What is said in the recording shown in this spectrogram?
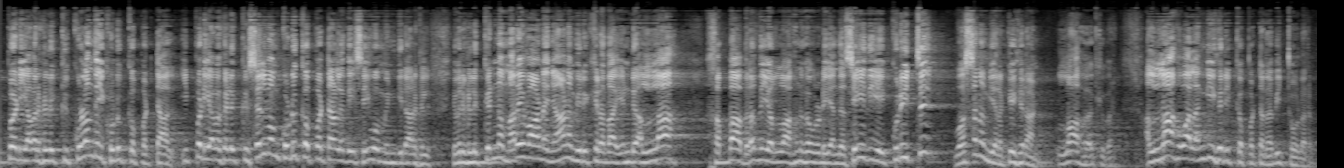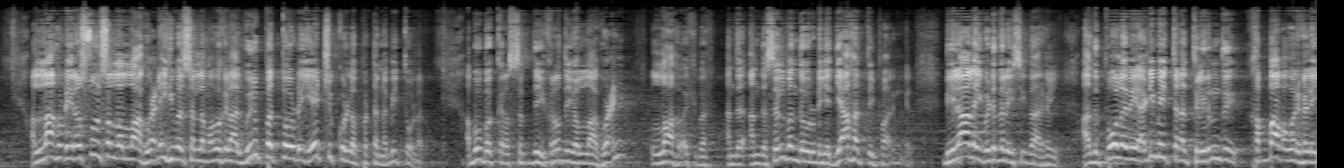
இப்படி அவர்களுக்கு குழந்தை கொடுக்கப்பட்டால் இப்படி அவர்களுக்கு செல்வம் கொடுக்கப்பட்டால் இதை செய்வோம் என்கிறார்கள். இவர்களுக்கு என்ன மறைவான ஞானம் இருக்கிறதா என்று அல்லாஹ் ஹப்பாப் ரதி அல்லாஹ் அவருடைய அந்த செய்தியை குறித்து வசனம் இறக்குகிறான். அல்லாஹ் அக்பர். அல்லாஹுவால் அங்கீகரிக்கப்பட்ட நபித்தோழர். அல்லாஹுடைய ரசூல் சல்லாஹு அலைஹி வசல்லம் அவர்களால் விருப்பத்தோடு ஏற்றுக்கொள்ளப்பட்ட நபித்தோழர். அபூபக்கர் சித்திக் ரலியல்லாஹு அல்லாஹு அல்லாஹ் அக்பர். அந்த அந்த செல்வந்தவருடைய தியாகத்தை பாருங்கள். பிலாலை விடுதலை செய்தார்கள். அது போலவே அடிமைத்தனத்தில் இருந்து ஹப்பாப் அவர்களை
